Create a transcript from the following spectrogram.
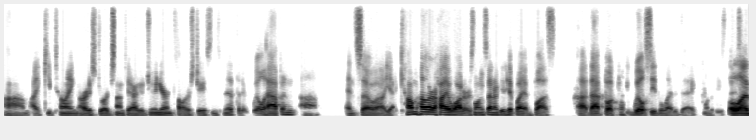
Um, I keep telling artist George Santiago Jr. and colorist Jason Smith that it will happen. Um, and so, uh, yeah, come hell or high water, as long as I don't get hit by a bus, uh, that book will see the light of day one of these days. Oh, I,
